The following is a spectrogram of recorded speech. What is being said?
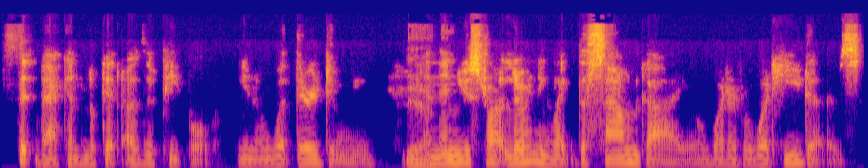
sit back and look at other people, you know, what they're doing, yeah. and then you start learning, like the sound guy or whatever, what he does.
